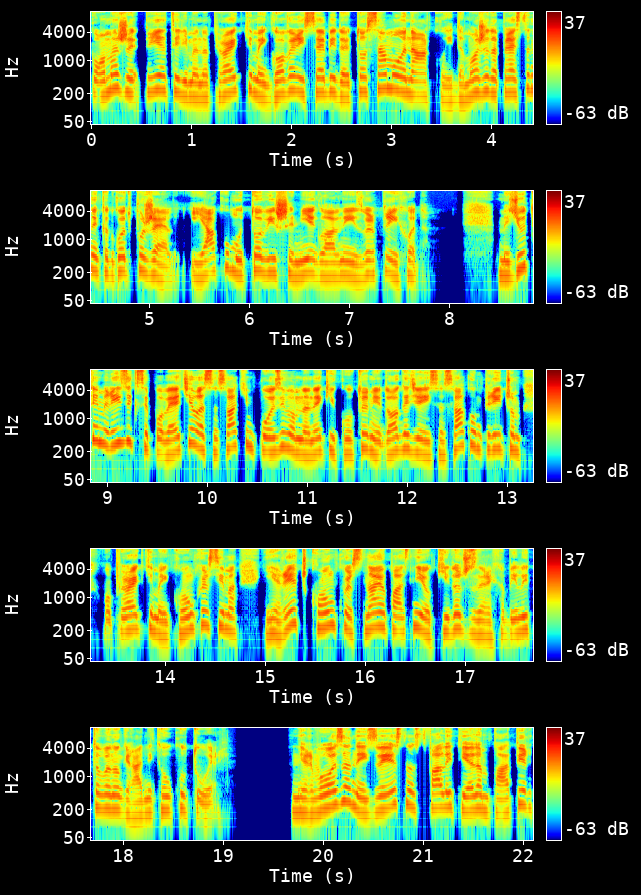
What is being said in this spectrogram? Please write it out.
pomaže prijateljima na projektima i govori sebi da je to samo onako i da može da prestane kad god poželi, iako mu to više nije glavni izvor prihoda. Međutim, rizik se povećava sa svakim pozivom na neki kulturni događaj i sa svakom pričom o projektima i konkursima, je reč konkurs najopasniji okidač za rehabilitovanog radnika u kulturi. Nervoza, neizvesnost, faliti jedan papir,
